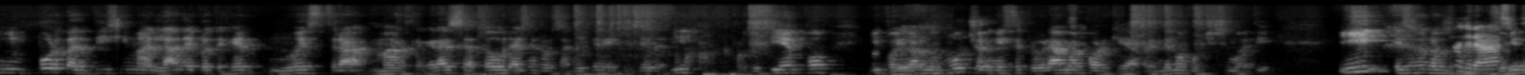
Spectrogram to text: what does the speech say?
importantísima, la de proteger nuestra marca. Gracias a todos, gracias Rosanita, en especial a ti por tu tiempo y por ayudarnos mucho en este programa porque aprendemos muchísimo de ti. Y esos son los... Gracias.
